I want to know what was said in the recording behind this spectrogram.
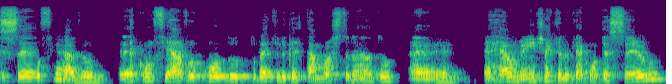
ser confiável. Ele é confiável quando tudo aquilo que ele está mostrando é, é realmente aquilo que aconteceu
